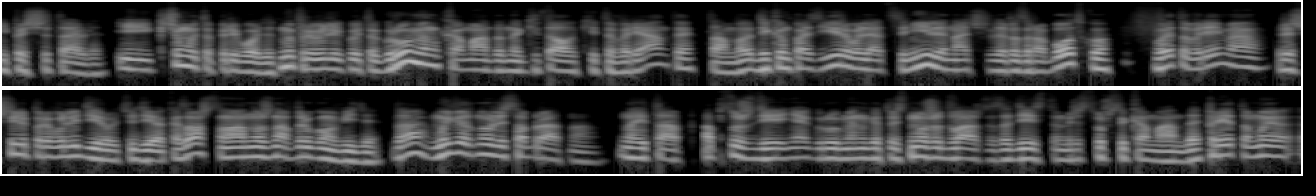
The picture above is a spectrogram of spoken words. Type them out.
не посчитали. И к чему это приводит? Мы провели какой-то груминг, команда нагитала какие-то варианты, там, декомпозировали, оценили, начали разработку. В это время решили провалидировать идею. Оказалось, что она нужна в другом виде. Да? Мы вернулись обратно на этап обсуждения груминга, то есть мы уже дважды задействуем ресурсы команды. При этом мы,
